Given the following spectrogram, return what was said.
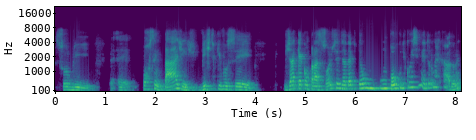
sobre é, porcentagens, visto que você já quer comprar ações, você já deve ter um, um pouco de conhecimento no mercado, né?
